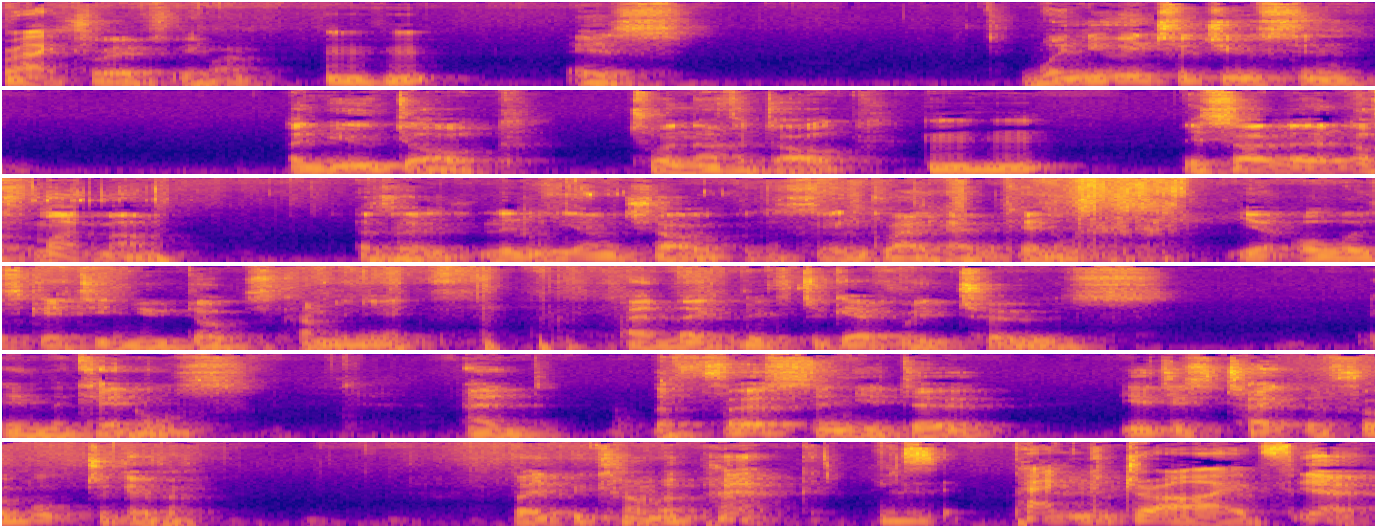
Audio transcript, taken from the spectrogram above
Right. for everyone mm-hmm. is when you're introducing a new dog to another dog. Mm-hmm. This I learned off my mum as a little young child because in greyhound kennels you're always getting new dogs coming in, and they live together in twos in the kennels. And the first thing you do, you just take them for a walk together. They become a pack. Pack drive. Yeah,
